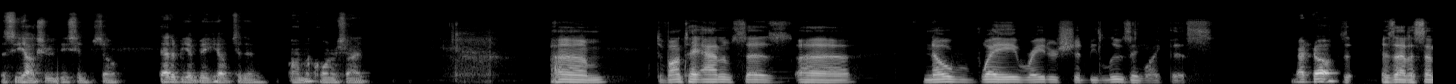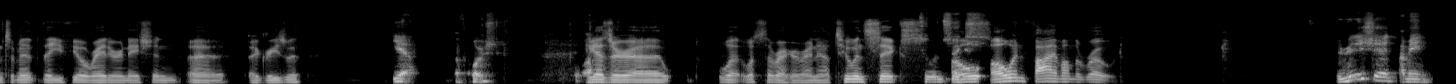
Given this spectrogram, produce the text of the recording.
the Seahawks release him. So that'll be a big help to them on the corner side. Um, Davante Adams says, uh, "No way Raiders should be losing like this." Not at all. Is that a sentiment that you feel Raider Nation uh, agrees with? Yeah, of course. You guys are uh, what? What's the record right now? Two and six. Two and six. Oh, oh and five on the road. They really should. I mean,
